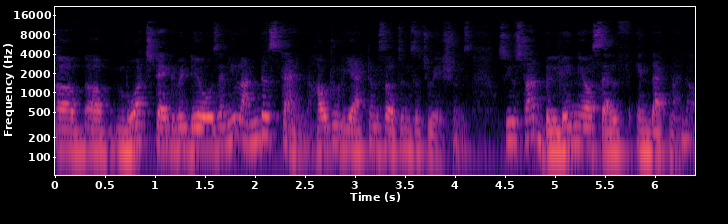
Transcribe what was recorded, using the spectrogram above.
uh, uh, watch TED videos, and you'll understand how to react in certain situations. So you start building yourself in that manner.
